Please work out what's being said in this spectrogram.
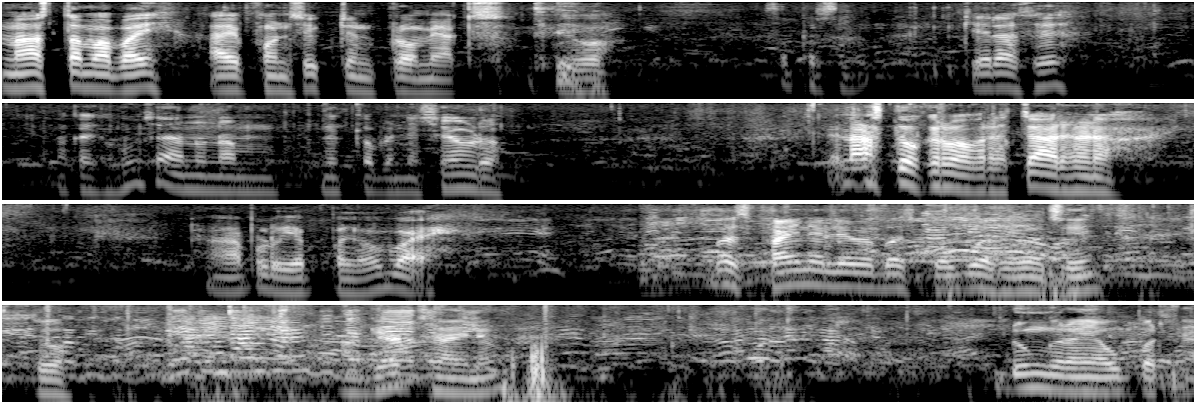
નાસ્તામાં ભાઈ આઈફોન સિક્સટીન પ્રો મેક્સ જુઓ કેરા છે? કંઈક શું છે આનું નામ? નથી ખબર ને સેવડો નાસ્તો કરવા વાળા ચાર જણા. આપણું એપલ હો ભાઈ. બસ ફાઇનલી હવે બસ ભોગવા થયો છે. જો. આ ગેટ છે એનો ડુંગર અહીંયા ઉપર છે.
